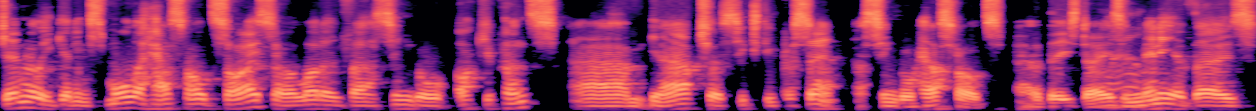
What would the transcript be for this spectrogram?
generally getting smaller household size. So a lot of uh, single occupants, um, you know, up to sixty percent are single households uh, these days, wow. and many of those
